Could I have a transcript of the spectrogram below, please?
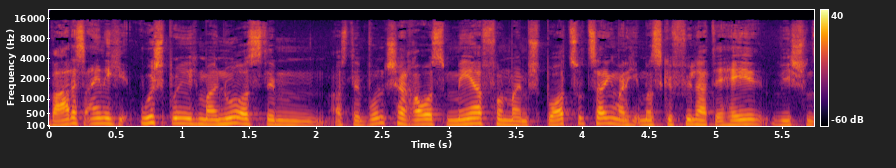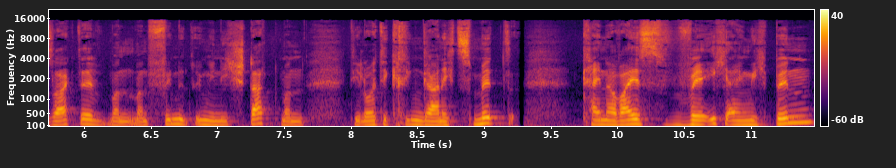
war das eigentlich ursprünglich mal nur aus dem, aus dem Wunsch heraus, mehr von meinem Sport zu zeigen, weil ich immer das Gefühl hatte, hey, wie ich schon sagte, man, man findet irgendwie nicht statt, man, die Leute kriegen gar nichts mit, keiner weiß, wer ich eigentlich bin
